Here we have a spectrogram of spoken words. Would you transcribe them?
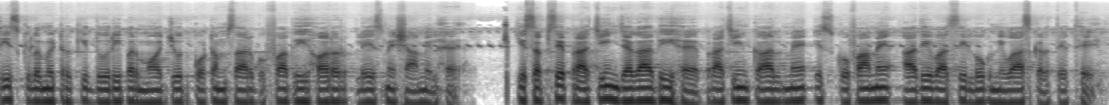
30 किलोमीटर की दूरी पर मौजूद कोटमसार गुफा भी हॉरर प्लेस में शामिल है। ये सबसे प्राचीन जगह भी है। प्राचीन काल में इस गुफा में आदिवासी लोग निवास करते थे।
